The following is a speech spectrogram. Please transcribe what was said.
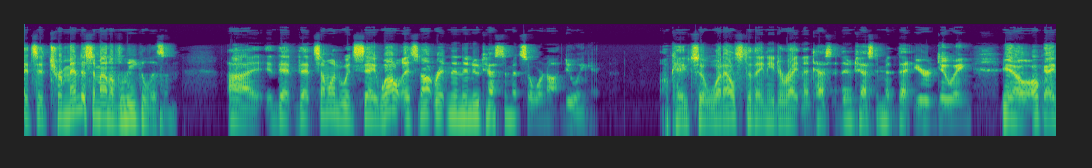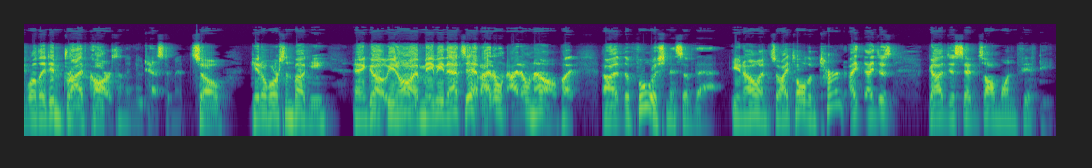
it's a tremendous amount of legalism uh, that that someone would say, well, it's not written in the New Testament, so we're not doing it. Okay, so what else do they need to write in the, the New Testament that you're doing? You know, okay, well, they didn't drive cars in the New Testament, so get a horse and buggy and go. You know, maybe that's it. I don't, I don't know, but uh, the foolishness of that, you know. And so I told him, turn. I, I just, God just said Psalm 150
